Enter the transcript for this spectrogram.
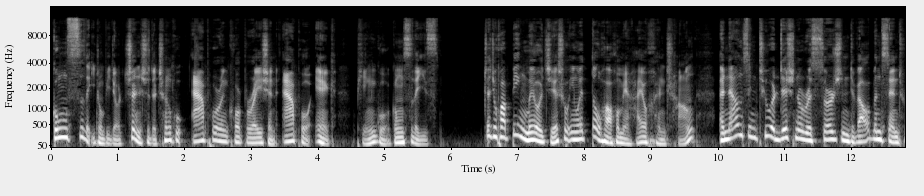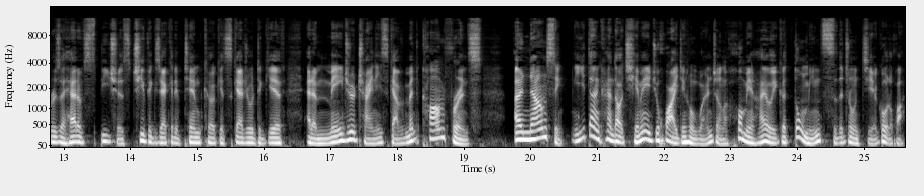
公司的一种比较正式的称呼。Apple Incorporation，Apple Inc，苹果公司的意思。这句话并没有结束，因为逗号后面还有很长。Announcing two additional research and development centers ahead of speeches Chief Executive Tim Cook is scheduled to give at a major Chinese government conference. Announcing，一旦看到前面一句话已经很完整了，后面还有一个动名词的这种结构的话，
